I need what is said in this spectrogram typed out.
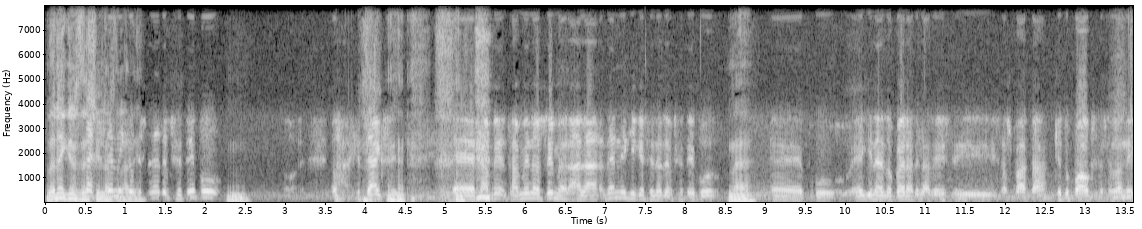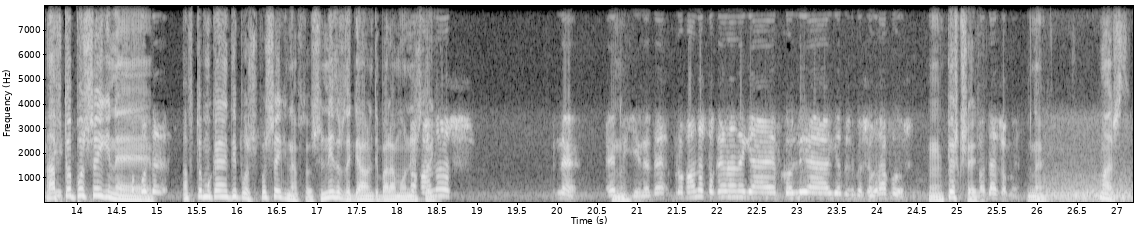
δεν έγινες δεσίλας δηλαδή. Δεν συνέντευξη τύπου. Mm. Εντάξει, ε, θα, θα, μείνω σήμερα, αλλά δεν είχε και συνέντευξη τύπου ναι. ε, που έγινε εδώ πέρα δηλαδή στη, στα Σπάτα και του ΠΑΟΚ στη Θεσσαλονίκη. Αυτό πώς έγινε, Οπότε... αυτό μου κάνει εντύπωση, πώς έγινε αυτό; Συνήθως δεν κάνουν την παραμονή Προφανώς, στο... ναι, έτσι ναι. γίνεται. Προφανώς το κάνανε για ευκολία για τους δημοσιογράφους. Mm, ποιος ξέρει; Φαντάζομαι. Ναι, μάλιστα.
